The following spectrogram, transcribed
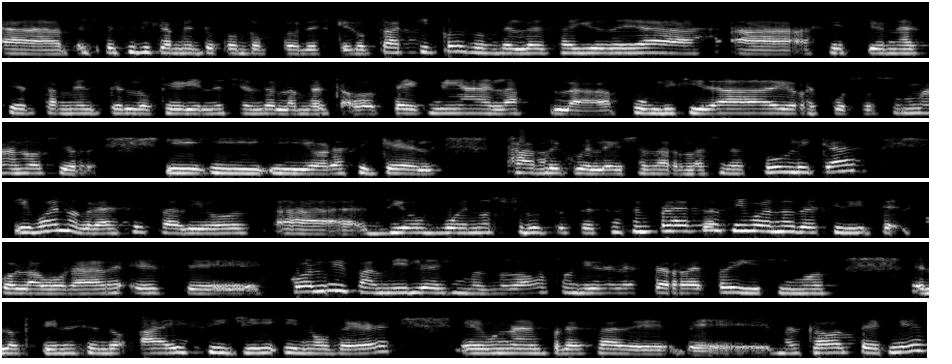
ah, específicamente con doctores quiroprácticos, donde les ayudé a, gestionar ciertamente lo que viene siendo la mercadotecnia, la, la publicidad y recursos humanos y, y, y, ahora sí que el public relations, las relaciones públicas. Y bueno, gracias a Dios ah, dio buenos frutos estas empresas y bueno, decidí colaborar este con mi familia, dijimos, nos vamos a unir en este reto y hicimos eh, lo que viene siendo ICG Innovare, eh, una empresa de, de mercadotecnia,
